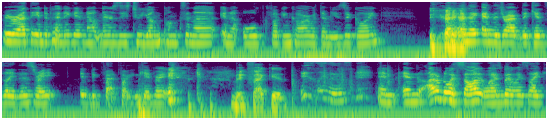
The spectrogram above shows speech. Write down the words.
we were at the Independent getting out, and there's these two young punks in a in an old fucking car with their music going, Yeah, and yeah. and they and the drive the kids like this, right? A big fat fucking kid, right? big fat kid. He's like this, and and I don't know what song it was, but it was like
